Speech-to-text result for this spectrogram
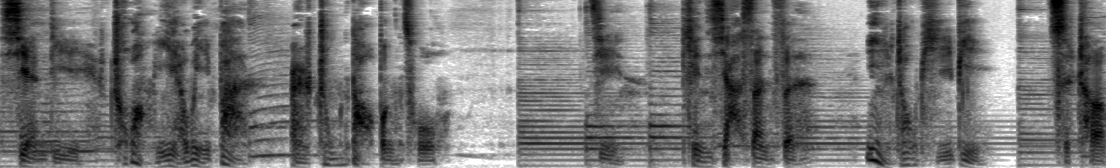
先帝创业未半而中道崩殂，今天下三分，益州疲弊，此诚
